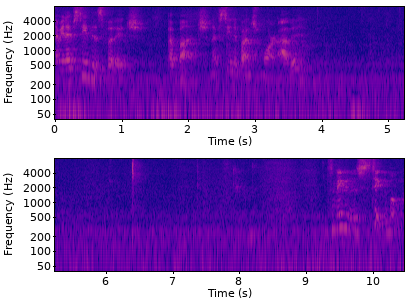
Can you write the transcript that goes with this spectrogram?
I mean, I've seen this footage a bunch, and I've seen a bunch more of it. So maybe let's just take a moment.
